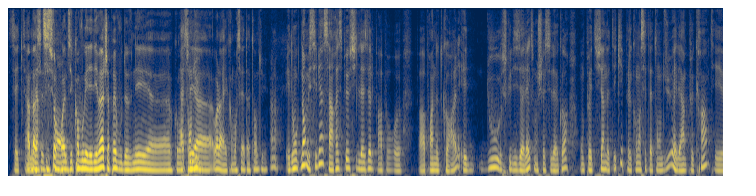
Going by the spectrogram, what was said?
ça a été un ah bah c'est sûr, le problème c'est quand vous gagnez des matchs, après vous devenez commencer à, voilà, commencer à être attendu. Et donc, non, mais c'est bien, c'est un respect aussi de l'Asvel par, rapport par rapport à notre chorale. Et d'où ce que disait Alex, moi je suis assez d'accord, on peut être fier de notre équipe. Elle commence à être attendue, elle est un peu crainte et,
